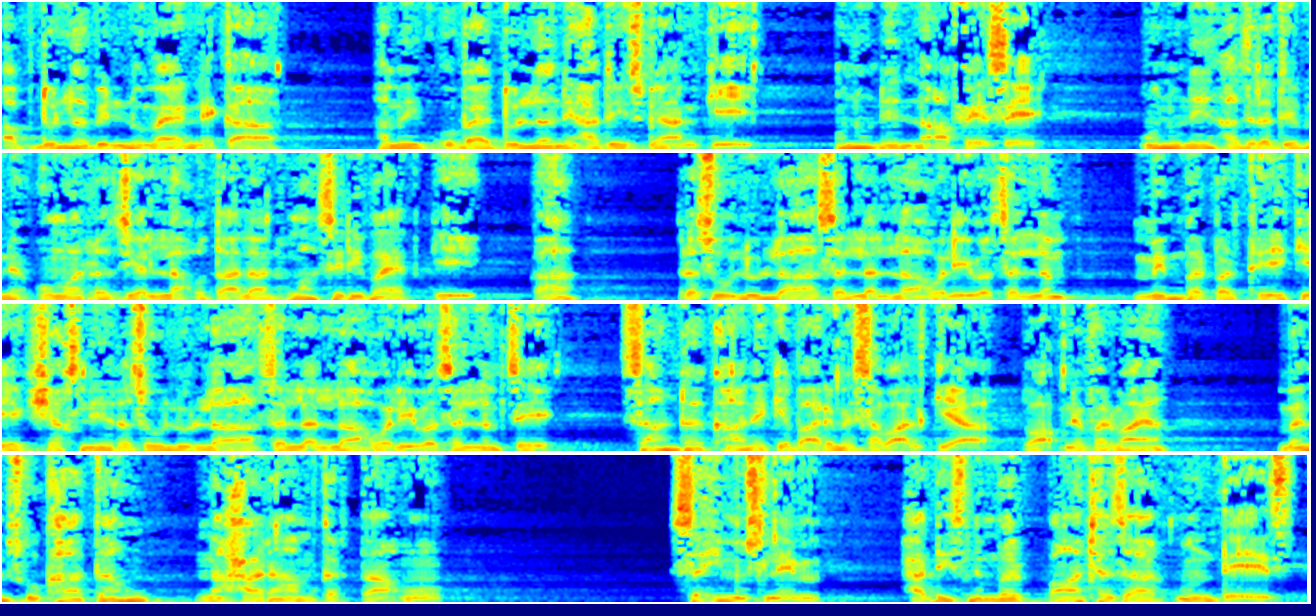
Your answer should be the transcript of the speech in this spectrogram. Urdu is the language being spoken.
عبداللہ بن نمیر نے کہا، ہمیں عبید اللہ نے حدیث بیان کی۔ انہوں نے نافع سے، انہوں نے حضرت ابن عمر رضی اللہ تعالیٰ عنہ سے روایت کی۔ کہا رسول اللہ صلی اللہ علیہ وسلم ممبر پر تھے کہ ایک شخص نے رسول اللہ صلی اللہ علیہ وسلم سے سانڈا کھانے کے بارے میں سوال کیا۔ تو آپ نے فرمایا، میں اس کو کھاتا ہوں، نہ حرام کرتا ہوں۔ صحیح مسلم، حدیث نمبر پانچ ہزار انتیس۔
